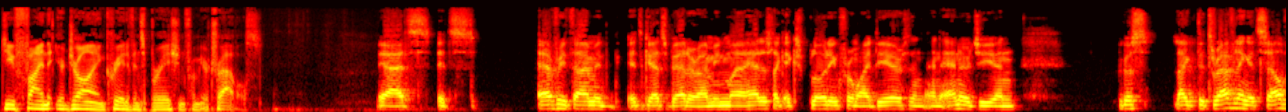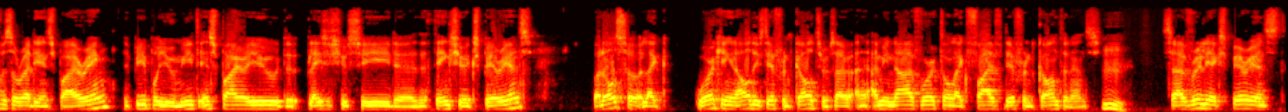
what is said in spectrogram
do you find that you're drawing creative inspiration from your travels? Yeah, it's it's every time it it gets better. I mean, my head is like exploding from ideas and, and energy, and because like the traveling itself is already inspiring. The people you meet inspire you, the places you see, the, the things you experience, but also like working in all these different cultures. I, I mean, now I've worked on like five different continents. Mm. So I've really experienced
